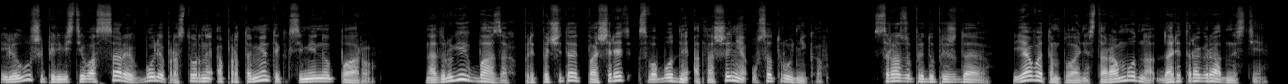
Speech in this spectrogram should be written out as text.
или лучше перевести вас с Сарой в более просторные апартаменты как семейную пару. На других базах предпочитают поощрять свободные отношения у сотрудников. Сразу предупреждаю, я в этом плане старомодно до ретроградности.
